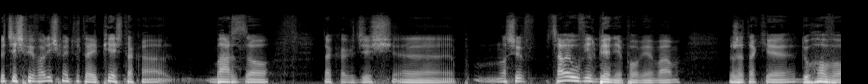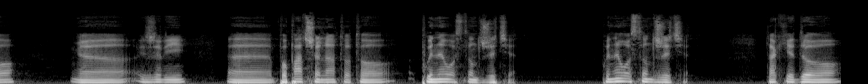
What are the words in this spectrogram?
Wiecie, śpiewaliśmy tutaj pieśń taka bardzo, taka gdzieś, e, znaczy całe uwielbienie, powiem wam, że takie duchowo, e, jeżeli e, popatrzę na to, to płynęło stąd życie. Płynęło stąd życie. Takie, do,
